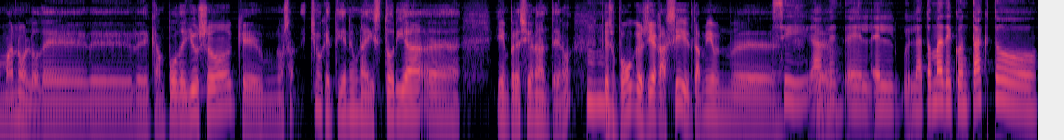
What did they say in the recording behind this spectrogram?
Manolo de, Campo de Yuso, que nos han dicho que tiene una historia eh, impresionante, ¿no? Que supongo que os llega así también. Eh, sí, a eh. la toma de contacto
